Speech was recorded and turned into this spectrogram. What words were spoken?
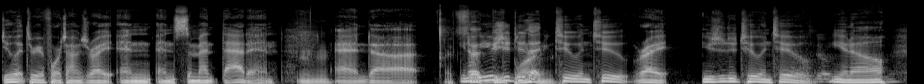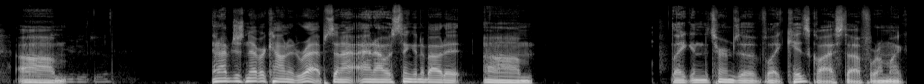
do it three or four times right, and and cement that in. And uh, That's you know, you usually deep do learning. that two and two, right? You usually do two and two. You know, um, you do too. And I've just never counted reps. And I and I was thinking about it, um, like in the terms of like kids class stuff, where I'm like,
